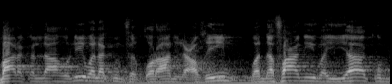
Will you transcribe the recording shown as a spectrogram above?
بارک اللہ لی ولکم فی القرآن العظیم، ونفعنی ویاکم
